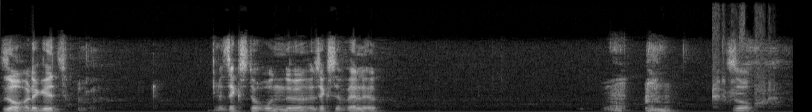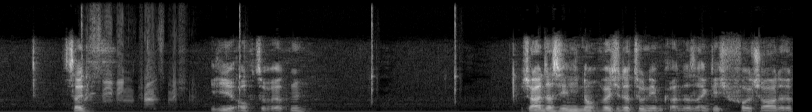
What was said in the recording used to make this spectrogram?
So, weiter geht's. Sechste Runde, äh, sechste Welle. So. Zeit hier aufzuwerten. Schade, dass ich nicht noch welche dazu nehmen kann. Das ist eigentlich voll schade.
